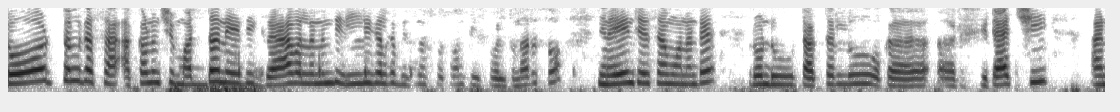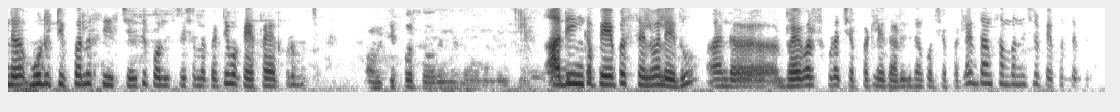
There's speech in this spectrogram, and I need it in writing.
టోటల్గా సా అక్కడ నుంచి మడ్ అనేది గ్రావెల్ అనేది ఇల్లీగల్గా బిజినెస్ కోసం అని తీసుకువెళ్తున్నారు. సో నేను ఏం చేశాము అని అంటే రెండు ట్రాక్టర్లు ఒక హిటాచి అండ్ మూడు టిప్పర్లు సీజ్ చేసి పోలీస్ స్టేషన్లో పెట్టి ఒక ఎఫ్ఐఆర్ కూడా బుక్ తెలుసు? అది ఇంకా పేపర్స్ తెలియలేదు అండ్ డ్రైవర్స్ కూడా చెప్పట్లేదు అడిగినా కూడా చెప్పట్లేదు. దానికి సంబంధించిన పేపర్స్ తెప్పిస్తాం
